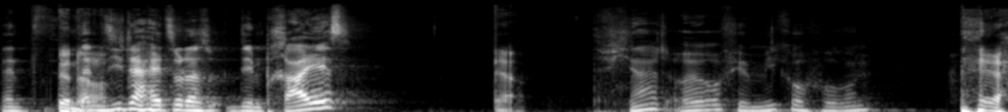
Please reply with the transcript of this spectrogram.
Dann, Genau. dann sieht er halt so das, den Preis. Ja. 400 Euro für ein Mikrofon? ja.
